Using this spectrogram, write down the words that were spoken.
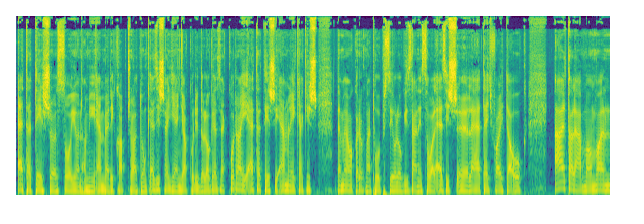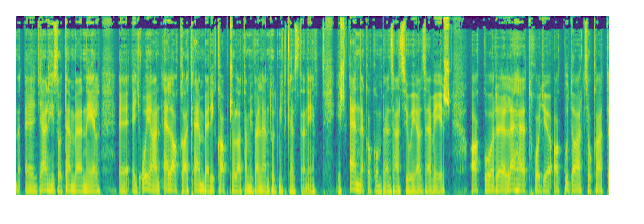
etetésről szóljon a mi emberi kapcsolatunk. Ez is egy ilyen gyakori dolog, ezek korai etetési emlékek is, de nem akarok már túl pszichologizálni, szóval ez is lehet egyfajta ok általában van egy elhízott embernél egy olyan elakadt emberi kapcsolat, amivel nem tud mit kezdeni. És ennek a kompenzációja az evés. Akkor lehet, hogy a kudarcokat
